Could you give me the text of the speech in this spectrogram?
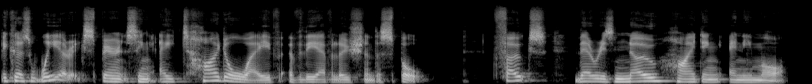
Because we are experiencing a tidal wave of the evolution of the sport. Folks, there is no hiding anymore.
